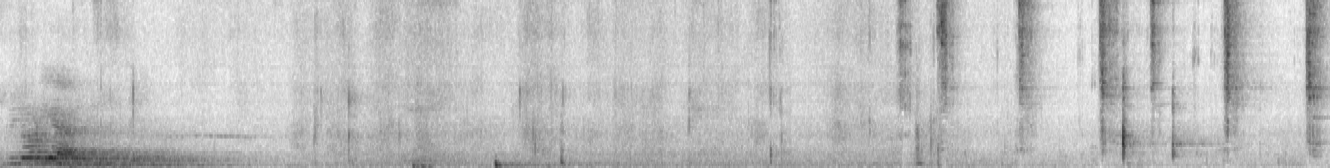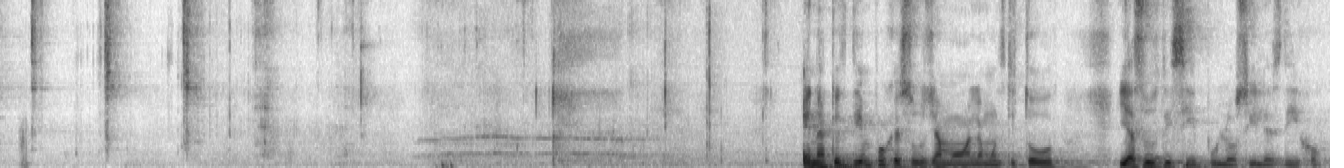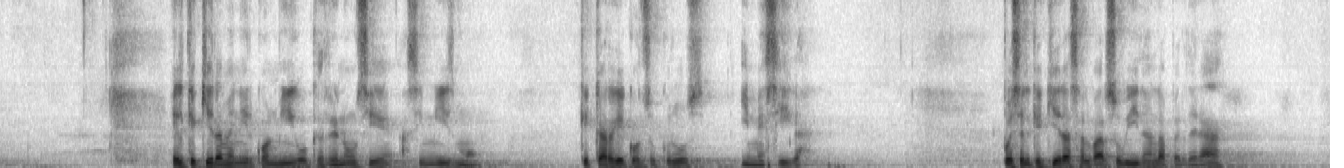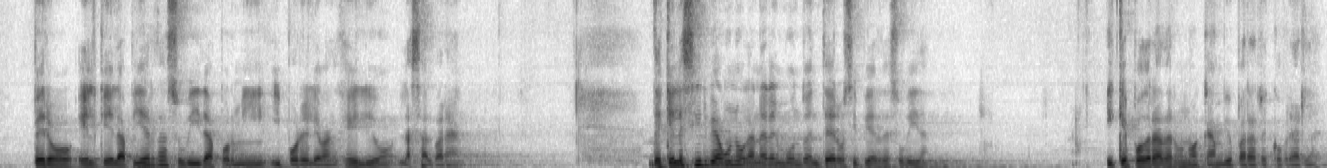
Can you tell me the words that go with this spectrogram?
En aquel tiempo Jesús llamó a la multitud y a sus discípulos y les dijo, el que quiera venir conmigo, que renuncie a sí mismo, que cargue con su cruz y me siga. Pues el que quiera salvar su vida la perderá, pero el que la pierda su vida por mí y por el Evangelio la salvarán. ¿De qué le sirve a uno ganar el mundo entero si pierde su vida? ¿Y qué podrá dar uno a cambio para recobrarla?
